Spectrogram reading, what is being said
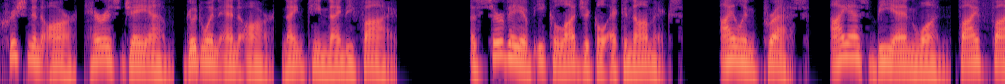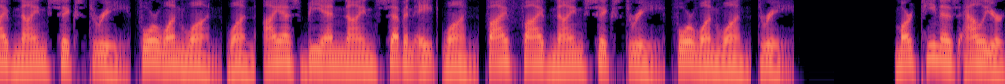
Krishnan R., Harris J. M., Goodwin N. R., 1995. A Survey of Ecological Economics. Island Press. ISBN 1-55963-411-1, ISBN 978-1-55963-411-3. Martinez Alier,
